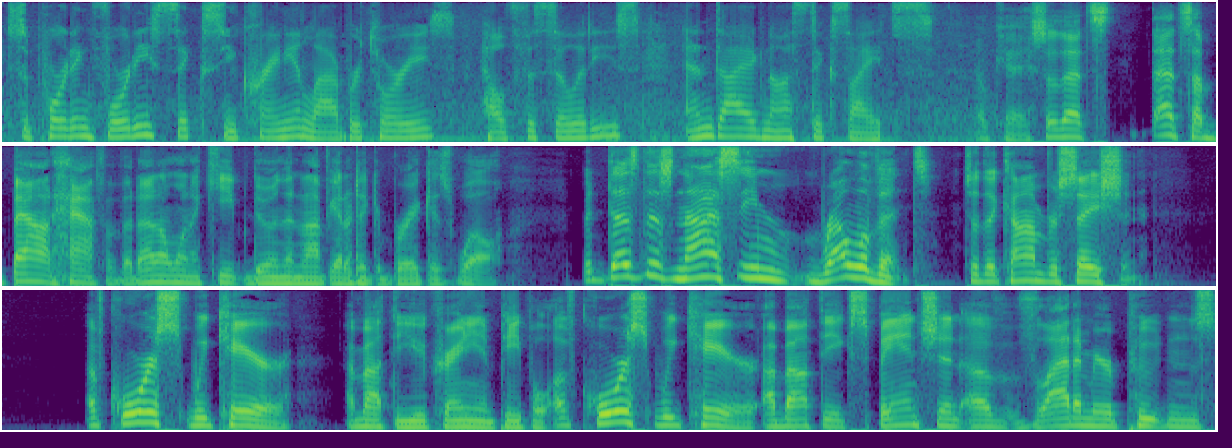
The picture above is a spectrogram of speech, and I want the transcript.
supporting 46 Ukrainian laboratories, health facilities, and diagnostic sites. Okay, so that's that's about half of it. I don't want to keep doing that, and I've got to take a break as well. But does this not seem relevant to the conversation? Of course, we care about the Ukrainian people. Of course, we care about the expansion of Vladimir Putin's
